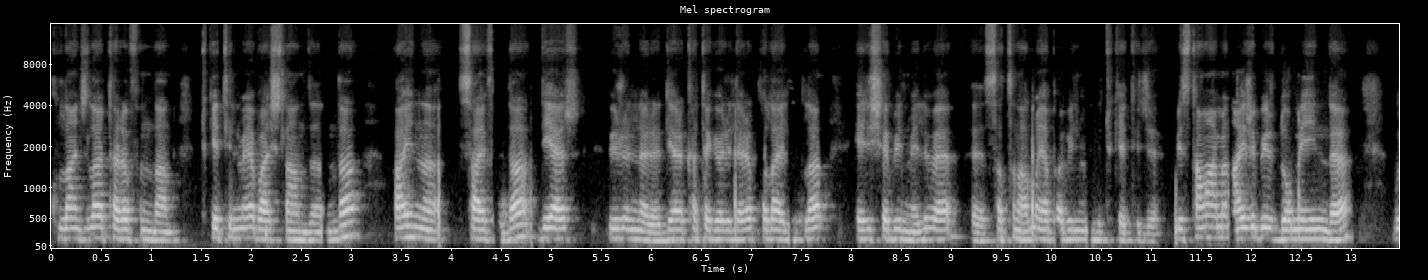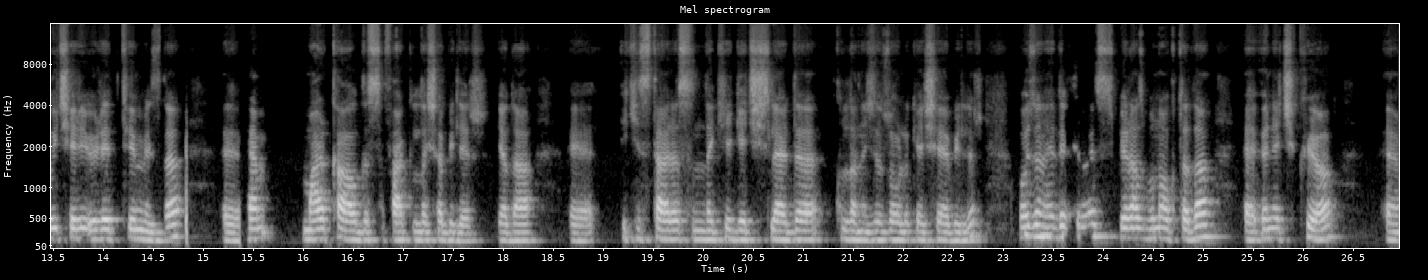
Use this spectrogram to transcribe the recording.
kullanıcılar tarafından tüketilmeye başlandığında aynı sayfada diğer ürünlere, diğer kategorilere kolaylıkla erişebilmeli ve e, satın alma yapabilmeli tüketici. Biz tamamen ayrı bir domainde bu içeriği ürettiğimizde e, hem marka algısı farklılaşabilir ya da e, ikisi arasındaki geçişlerde kullanıcı zorluk yaşayabilir. O yüzden hedefimiz biraz bu noktada e, öne çıkıyor. E,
